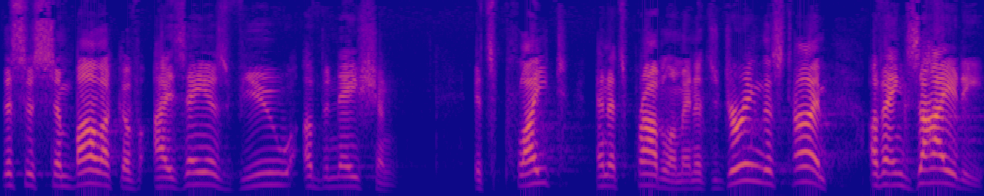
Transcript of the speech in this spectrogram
This is symbolic of Isaiah's view of the nation, its plight and its problem. And it's during this time of anxiety,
